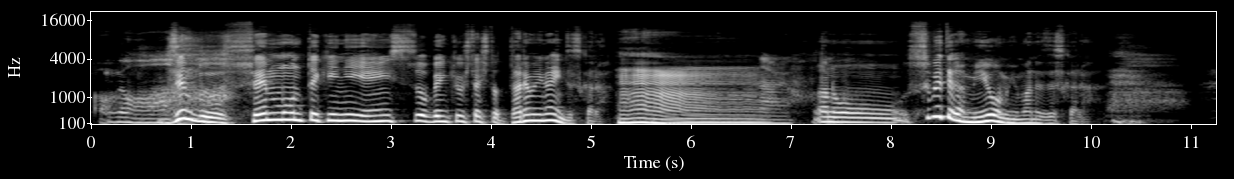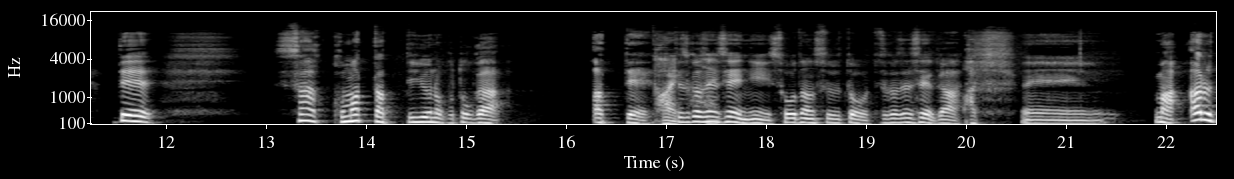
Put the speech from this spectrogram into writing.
あう。全部専門的に演出を勉強した人は誰もいないんですから。うん。あの、すべてが見よう見まねですから。で、さあ困ったっていうようなことがあって、はい手塚先生に相談すると、手塚先生が、はい。えーまあ、ある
